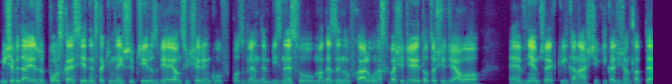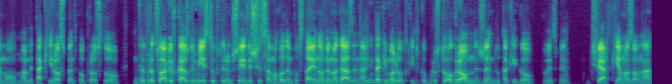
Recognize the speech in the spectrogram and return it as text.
Mi się wydaje, że Polska jest jednym z takim najszybciej rozwijających się rynków pod względem biznesu, magazynów, hal. U nas chyba się dzieje to, co się działo w Niemczech kilkanaście, kilkadziesiąt lat temu. Mamy taki rozpęd po prostu. We Wrocławiu w każdym miejscu, w którym przejedziesz się samochodem powstaje nowy magazyn, ale nie taki malutki, tylko po prostu ogromny, rzędu takiego powiedzmy ćwiartki Amazona.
